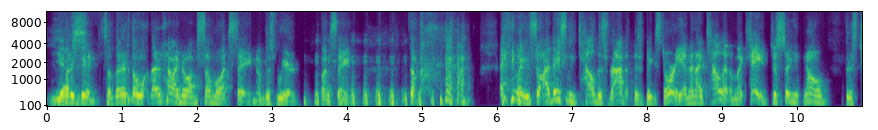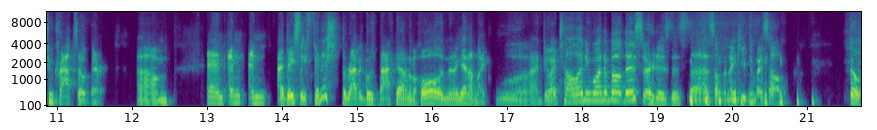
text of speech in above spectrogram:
Yes. But it didn't. So there's the there's how I know I'm somewhat sane. I'm just weird, but sane. so anyway, so I basically tell this rabbit this big story, and then I tell it, I'm like, hey, just so you know, there's two traps out there. Um, and and and I basically finish. The rabbit goes back down in the hole, and then again, I'm like, do I tell anyone about this, or is this uh, something I keep to myself? So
